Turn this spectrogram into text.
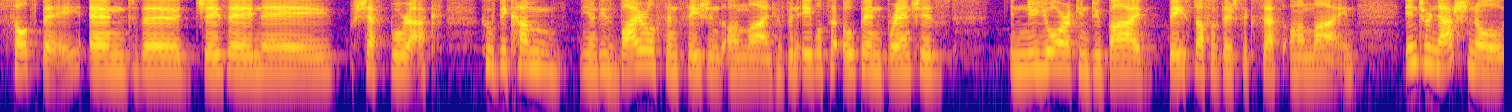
Salt Bae and the Cezene Chef Burak who've become you know these viral sensations online, who've been able to open branches in New York and Dubai based off of their success online. International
